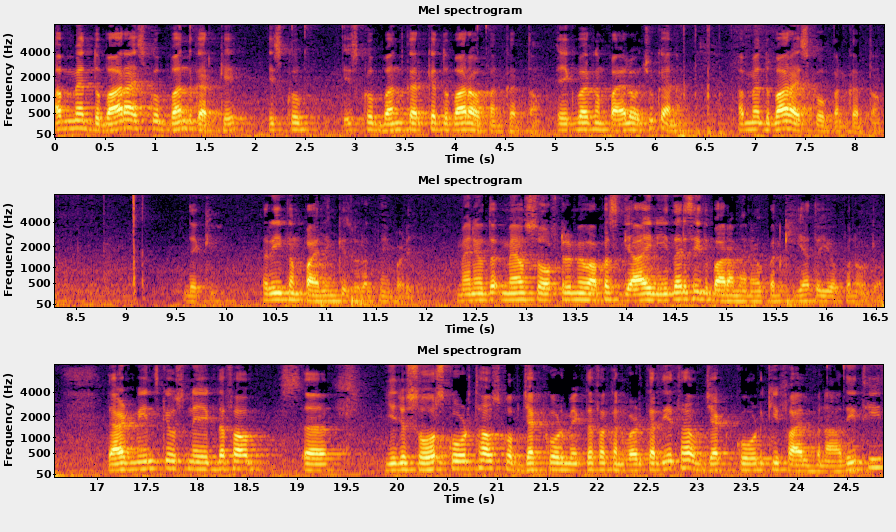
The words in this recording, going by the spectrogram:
अब मैं दोबारा इसको बंद करके, इसको इसको बंद करके दोबारा ओपन करता हूँ। एक बार कंपाइल हो चुका है ना, अब मैं दोबारा इसको ओपन करता हूँ। देखिए रिकम्पाइलिंग की ज़रूरत नहीं पड़ी। मैंने उधर, मैं उस सॉफ्टवेयर में वापस गया ही नहीं, इधर से ही दोबारा मैंने ओपन किया तो ये ओपन हो गया। दैट मीन्स कि उसने एक दफ़ा ये जो सोर्स कोड था, उसको ऑब्जेक्ट कोड में एक दफ़ा कन्वर्ट कर दिया था ऑब्जेक्ट कोड की फ़ाइल बना दी थी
